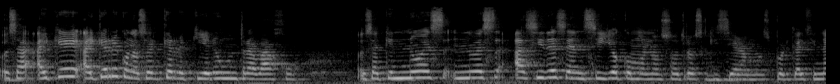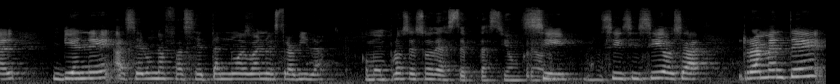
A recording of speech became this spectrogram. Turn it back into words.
O sea, hay que, hay que reconocer que requiere un trabajo. O sea, que no es, no es así de sencillo como nosotros quisiéramos, porque al final viene a ser una faceta nueva en nuestra vida. Como un proceso de aceptación, creo. Sí, sí, sí, sí. O sea, realmente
